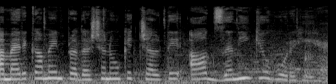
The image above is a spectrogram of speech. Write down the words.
अमेरिका में इन प्रदर्शनों के चलते आगजनी क्यों हो रही है?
